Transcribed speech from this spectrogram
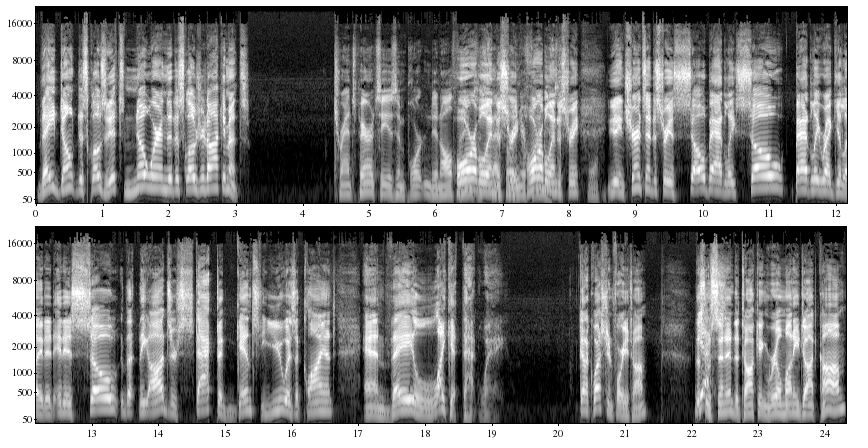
They don't disclose it. It's nowhere in the disclosure documents. Transparency is important in all things. Horrible especially industry. in Horrible finances. industry. The insurance industry is so badly, so badly regulated. It is so that the odds are stacked against you as a client, and they like it that way. Got a question for you, Tom. This was Yes. sent in to talkingrealmoney.com.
